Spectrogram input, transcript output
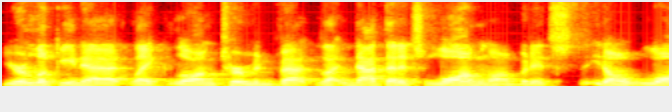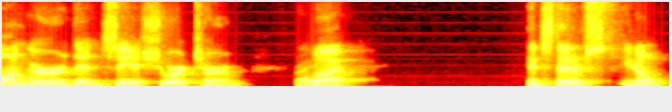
you're looking at like long-term invest like not that it's long long but it's you know longer than say a short term right. but instead of you know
